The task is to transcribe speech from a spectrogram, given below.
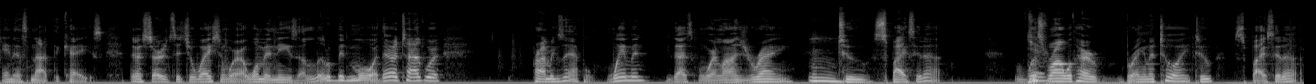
and it's not the case. There are certain situations where a woman needs a little bit more. There are times where Prime example: women, you guys can wear lingerie Mm. to spice it up. What's wrong with her bringing a toy to spice it up?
